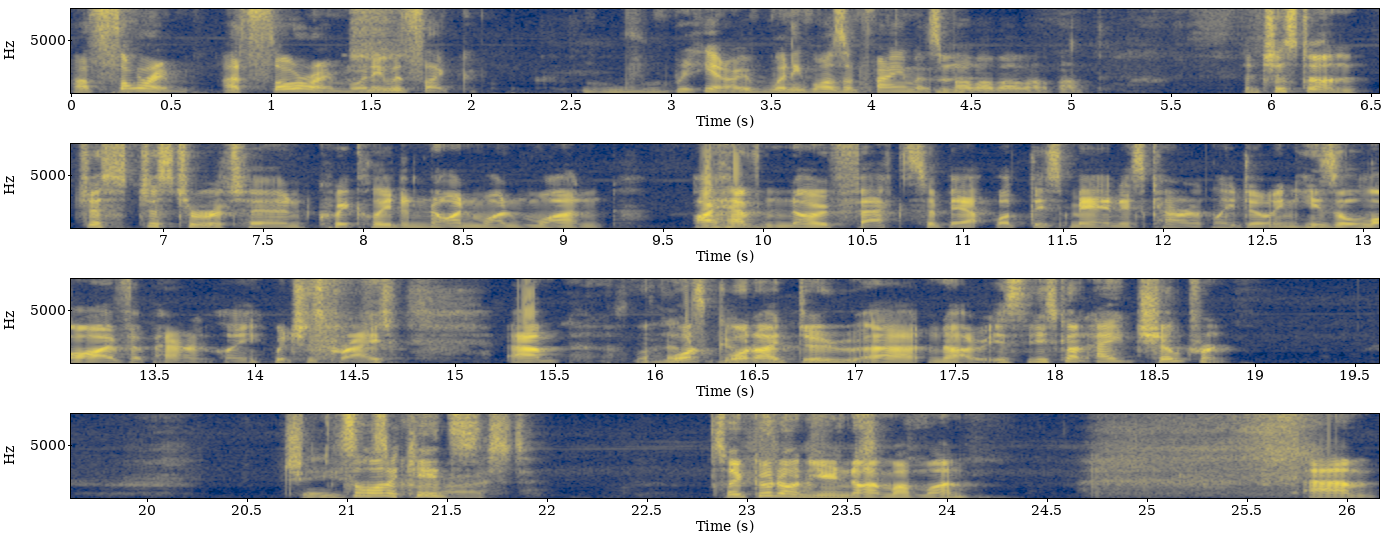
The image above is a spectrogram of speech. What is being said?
I saw him, I saw him when he was like, you know, when he wasn't famous, blah blah blah blah blah. And Just on just just to return quickly to nine one one. I have no facts about what this man is currently doing. He's alive, apparently, which is great. Um, what what I do uh, know is that he's got eight children. Jesus a lot of kids. So good on you, 911. Um,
